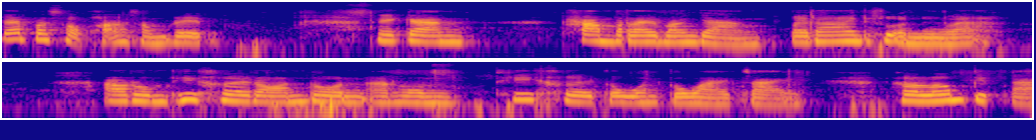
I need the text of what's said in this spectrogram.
ได้ประสบความสำเร็จ ในการทำอะไรบางอย่างไปได้ส่วนหนึ่งละอารมณ์ที่เคยร้อนรนอารมณ์ที่เคยกระวนกระวายใจ เธอเริ่มปิดตา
